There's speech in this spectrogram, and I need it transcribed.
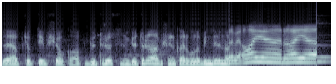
Ve yapacak diye bir şey yok abi götürüyoruz seni götürün abi şunu karakola bindirin abi. Abi hayır hayır.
